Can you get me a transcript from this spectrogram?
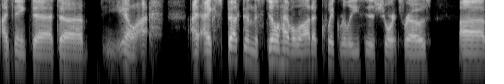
I think that, uh, you know, I, I, I expect them to still have a lot of quick releases, short throws. Uh,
